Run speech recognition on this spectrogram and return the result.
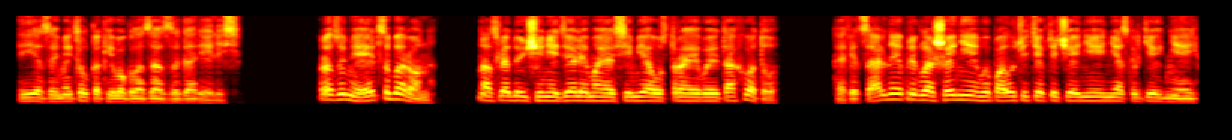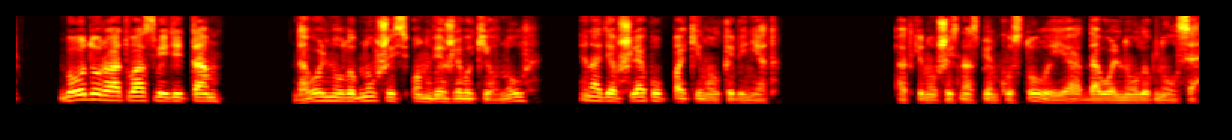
и я заметил, как его глаза загорелись. «Разумеется, барон. На следующей неделе моя семья устраивает охоту. Официальное приглашение вы получите в течение нескольких дней. Буду рад вас видеть там». Довольно улыбнувшись, он вежливо кивнул и, надев шляпу, покинул кабинет. Откинувшись на спинку стула, я довольно улыбнулся.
